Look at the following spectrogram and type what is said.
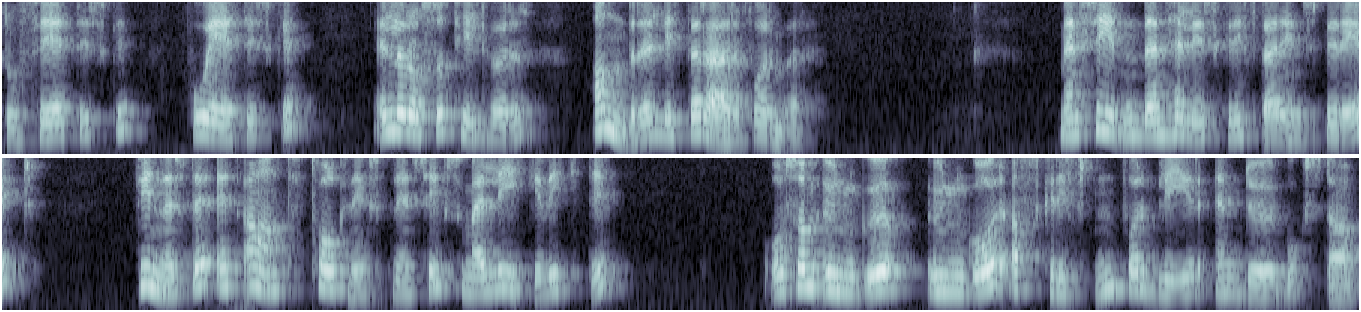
profetiske, poetiske eller også tilhører andre litterære former. Men siden Den hellige skrift er inspirert, finnes det et annet tolkningsprinsipp som er like viktig, og som unngår at Skriften forblir en død bokstav.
